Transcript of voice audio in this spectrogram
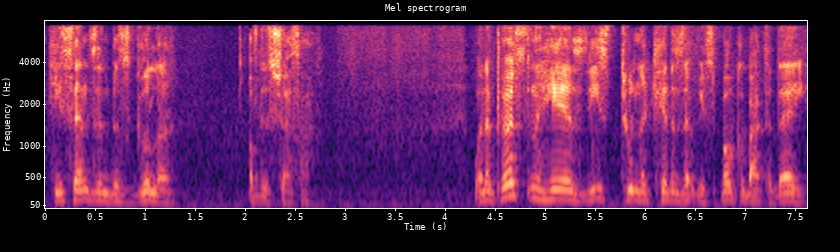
he sends in this gula of this shefa. When a person hears these two nakidas that we spoke about today,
